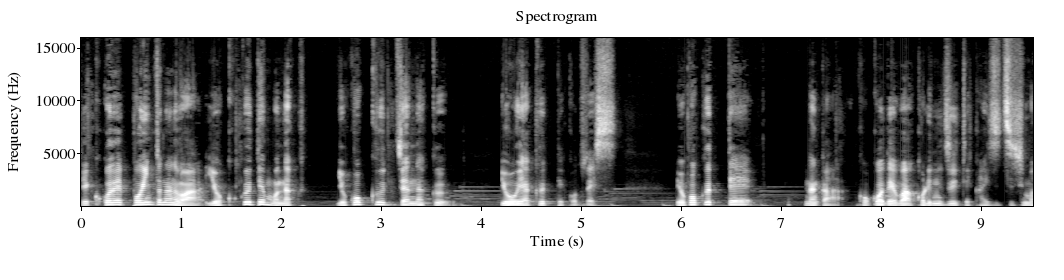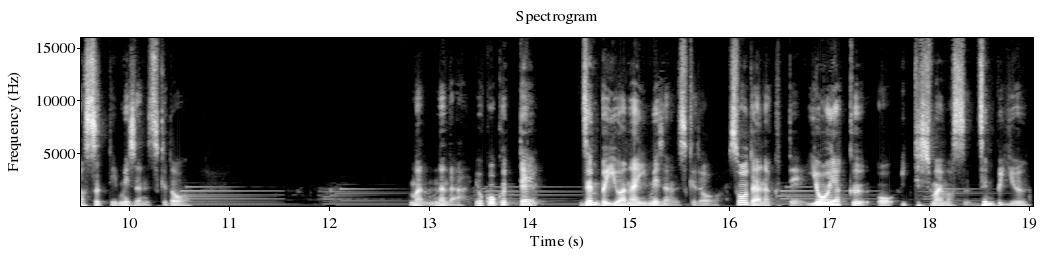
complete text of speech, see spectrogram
で、ここでポイントなのは予告でもなく、予告じゃなく、要約ってことです。予告って、なんか、ここではこれについて解説しますってイメージなんですけど、まあ、なんだ、予告って全部言わないイメージなんですけど、そうではなくて、要約を言ってしまいます。全部言う。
